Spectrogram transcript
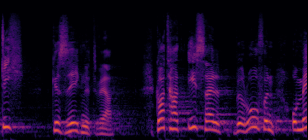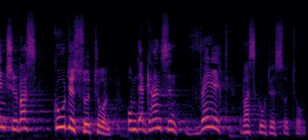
dich gesegnet werden. Gott hat Israel berufen, um Menschen was Gutes zu tun, um der ganzen Welt was Gutes zu tun,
